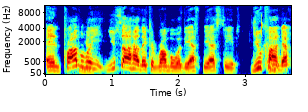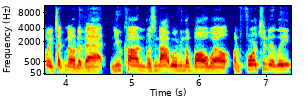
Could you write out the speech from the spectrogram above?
And probably you saw how they could rumble with the FBS teams. UConn definitely took note of that. UConn was not moving the ball well. Unfortunately,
